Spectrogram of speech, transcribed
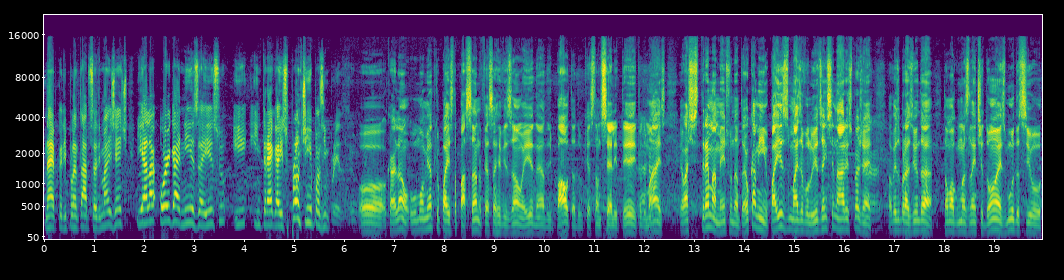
na época de plantar, precisa de mais gente, e ela organiza isso e entrega isso prontinho para as empresas. Ô, Carlão, o momento que o país está passando, foi essa revisão aí, né, de pauta, do questão de CLT e tudo uhum. mais, eu acho extremamente fundamental. É o caminho. Países mais evoluídos já ensinaram isso para gente. Uhum. Talvez o Brasil ainda tome algumas lentidões, muda-se o,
